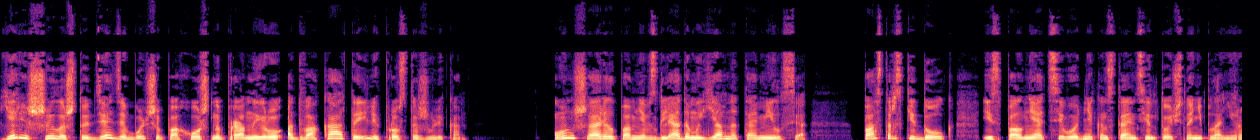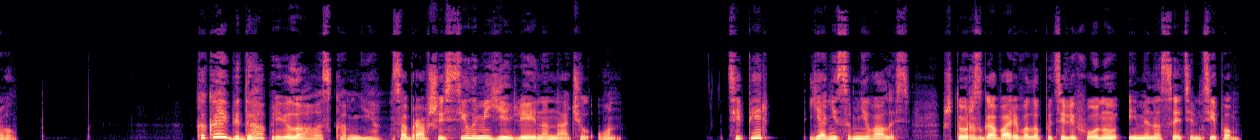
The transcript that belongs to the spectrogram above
я решила, что дядя больше похож на проныру адвоката или просто жулика. Он шарил по мне взглядом и явно томился. Пасторский долг исполнять сегодня Константин точно не планировал. «Какая беда привела вас ко мне?» Собравшись силами, елейно начал он. Теперь я не сомневалась, что разговаривала по телефону именно с этим типом.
